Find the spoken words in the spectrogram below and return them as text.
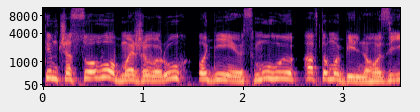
тимчасово обмежили рух однією смугою автомобільного з'їзду.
